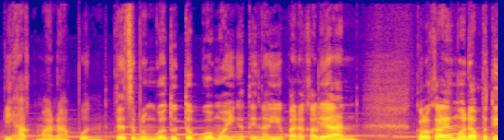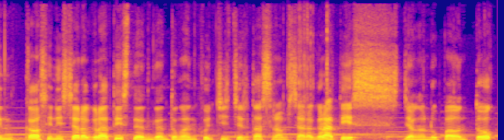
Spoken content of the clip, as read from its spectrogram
pihak mana pun. Dan sebelum gue tutup, gue mau ingetin lagi kepada kalian. Kalau kalian mau dapetin kaos ini secara gratis dan gantungan kunci cerita seram secara gratis, jangan lupa untuk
